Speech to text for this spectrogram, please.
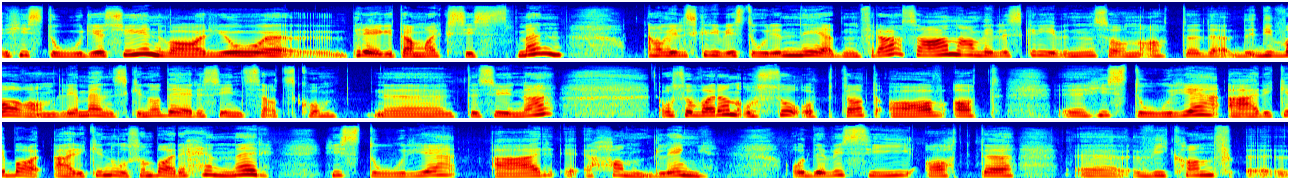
historiesyn var jo preget av marxismen. Han ville skrive historien nedenfra, sa han. Han ville skrive den sånn at de vanlige menneskene og deres innsats kom til syne. Og så var han også opptatt av at eh, historie er ikke, ba, er ikke noe som bare hender. Historie er eh, handling. Og det vil si at eh, vi, kan, eh,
